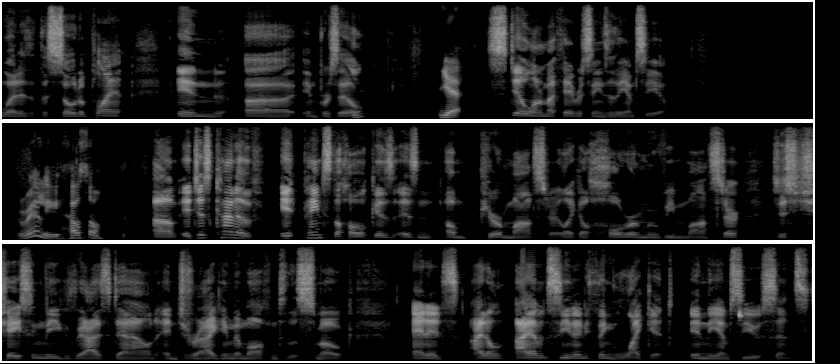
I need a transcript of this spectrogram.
what is it the soda plant in uh in Brazil Yeah. still one of my favorite scenes of the MCU. Really? How so? Um, it just kind of it paints the Hulk as as a pure monster, like a horror movie monster, just chasing these guys down and dragging them off into the smoke. And it's I don't I haven't seen anything like it in the MCU since.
